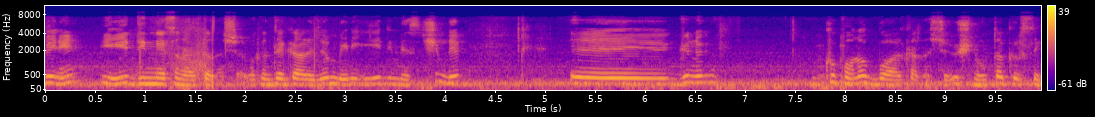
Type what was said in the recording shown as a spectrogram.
beni iyi dinlesin arkadaşlar. Bakın tekrar ediyorum beni iyi dinlesin. Şimdi ee, günün kuponu bu arkadaşlar 3.48.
